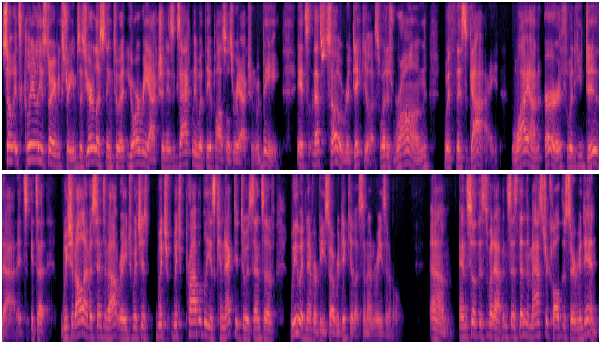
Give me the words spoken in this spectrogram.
So it's clearly a story of extremes. As you're listening to it, your reaction is exactly what the apostles' reaction would be. It's that's so ridiculous. What is wrong with this guy? Why on earth would he do that? It's it's a we should all have a sense of outrage, which is which which probably is connected to a sense of we would never be so ridiculous and unreasonable. Um, and so this is what happens. Says then the master called the servant in.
